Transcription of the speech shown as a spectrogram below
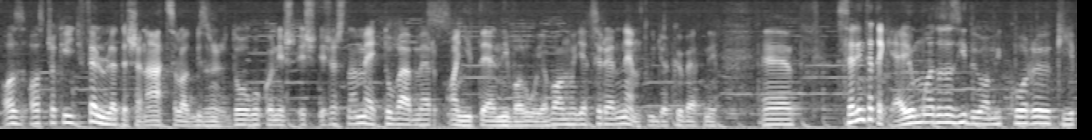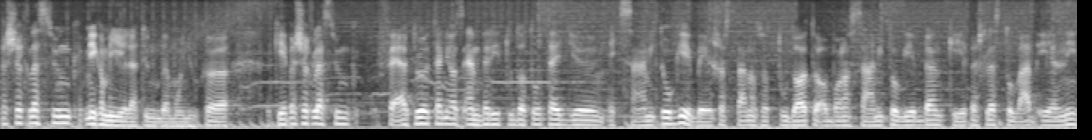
az, az csak így felületesen átszalad bizonyos dolgokon, és, és, és aztán megy tovább, mert annyi tennivalója van, hogy egyszerűen nem tudja követni. Szerintetek eljön majd az az idő, amikor képesek leszünk, még a mi életünkben mondjuk, képesek képesek leszünk feltölteni az emberi tudatot egy, egy számítógépbe, és aztán az a tudat abban a számítógépben képes lesz tovább élni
